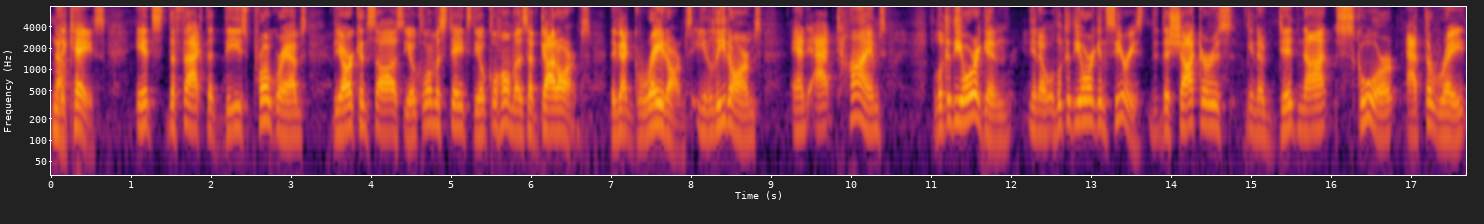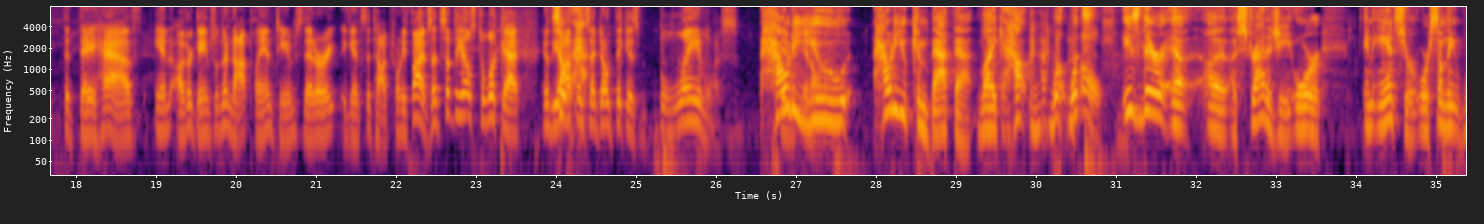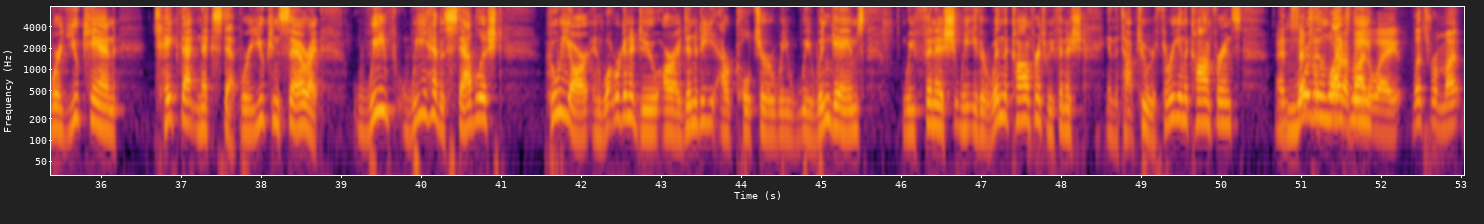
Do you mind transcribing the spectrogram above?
no. the case. It's the fact that these programs, the Arkansas, the Oklahoma States, the Oklahomas, have got arms. They've got great arms, elite arms and at times, look at the Oregon, you know, look at the Oregon series. The Shockers, you know, did not score at the rate that they have in other games when they're not playing teams that are against the top 25. So that's something else to look at. You know, the so offense I don't think is blameless. How in, do you how do you combat that? Like how what what's is there a, a, a strategy or an answer or something where you can take that next step where you can say, all right, we've we have established who we are and what we're going to do, our identity, our culture. We we win games. We finish. We either win the conference. We finish in the top two or three in the conference. And more Central than Florida, likely, by the way, let's remind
